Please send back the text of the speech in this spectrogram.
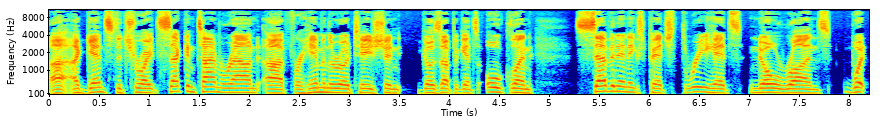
uh, against Detroit. Second time around uh, for him in the rotation, goes up against Oakland. Seven innings pitched, three hits, no runs. What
